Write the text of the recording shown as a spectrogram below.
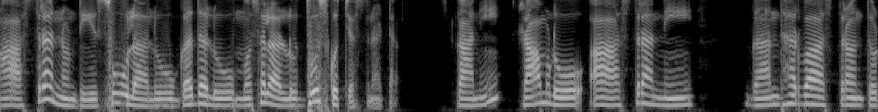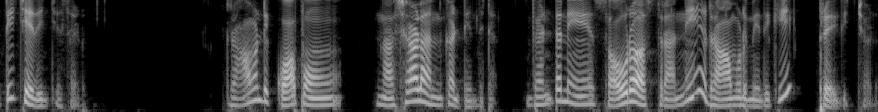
ఆ అస్త్రం నుండి శూలాలు, గదలు, మొసలాళ్ళు దూసుకొచ్చేస్తున్నట్ట. కానీ రాముడు ఆ అస్త్రాన్ని గాంధర్వ అస్త్రంతో ఛేదించేశాడు. రావణుడి కోపం నశాళానికి అంటిందిట. వెంటనే సౌర అస్త్రాన్ని రాముడి మీదకి ప్రయోగించాడు.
